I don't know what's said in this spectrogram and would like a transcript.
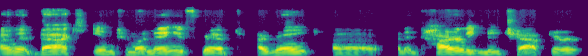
I went back into my manuscript. I wrote uh, an entirely new chapter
